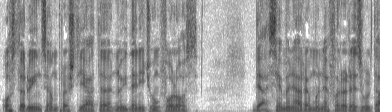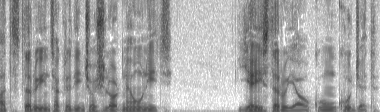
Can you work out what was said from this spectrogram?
O stăruință împrăștiată nu-i de niciun folos. De asemenea rămâne fără rezultat stăruința credincioșilor neuniți. Ei stăruiau cu un cuget.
